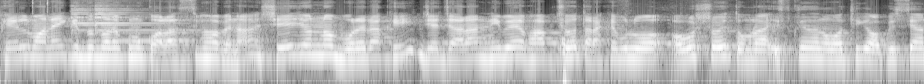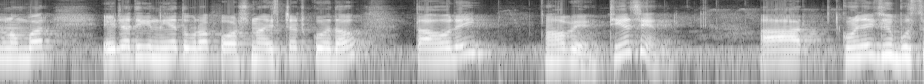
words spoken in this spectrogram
ফেল মানেই কিন্তু তোমাদের কোনো স্কলারশিপ হবে না। সেই জন্য বলে রাখি যে, যারা নিবে ভাবছ তারাকে বলব অবশ্যই তোমরা স্ক্রিনের নম্বর থেকে অফিসিয়াল নম্বর এটা থেকে নিয়ে তোমরা পড়াশোনা স্টার্ট করে দাও, তাহলেই হবে, ঠিক আছে? আর কোনো কিছু বুঝতে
